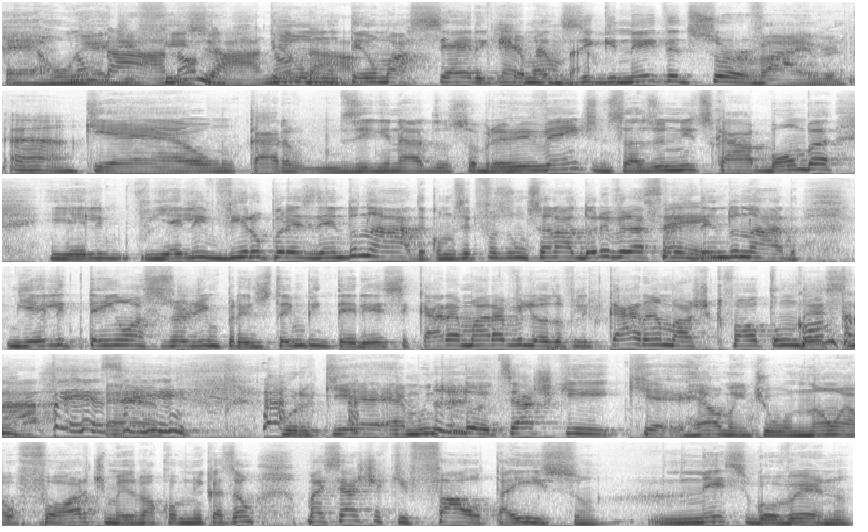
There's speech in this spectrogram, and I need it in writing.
É ruim, não é dá, difícil. Não dá, tem, não um- dá. tem uma série que É, chama. Designated Survivor, Ah. que é um cara designado sobrevivente nos Estados Unidos, cai a bomba e ele, e ele vira o presidente do nada, como se ele fosse um senador e virasse Sei. presidente do nada. E ele tem um assessor de imprensa o tempo inteiro. E esse cara é maravilhoso. Eu falei, caramba, acho que falta um desse. Contrata esse é. Porque é, é muito doido. Você acha que, que é- realmente não é o forte mesmo a comunicação, mas você acha que falta isso nesse governo?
